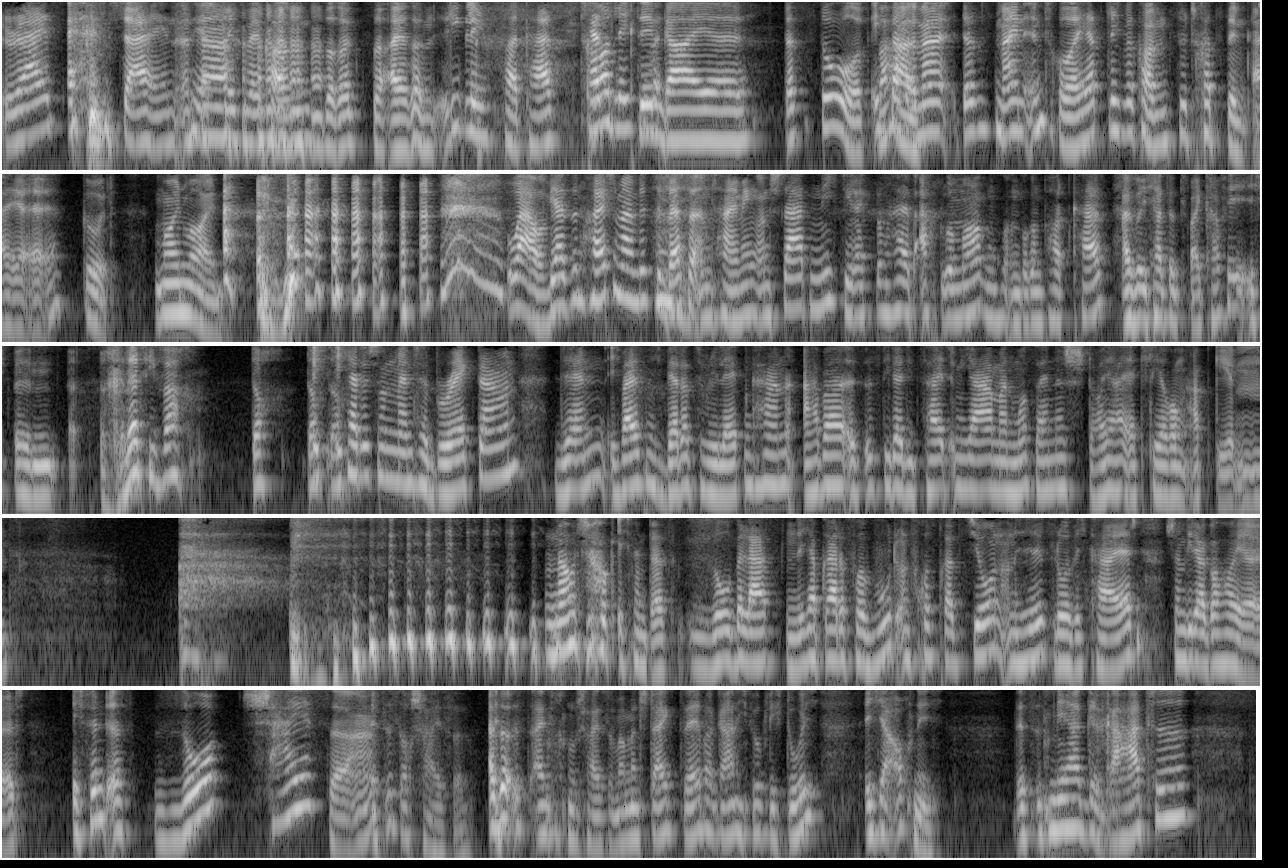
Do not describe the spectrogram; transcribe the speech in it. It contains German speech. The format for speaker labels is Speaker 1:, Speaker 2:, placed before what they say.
Speaker 1: Rise and Shine und herzlich willkommen zurück zu eurem Lieblingspodcast. Herzlich
Speaker 2: Trotzdem geil.
Speaker 1: Das ist doof. Ich
Speaker 2: Was?
Speaker 1: sag immer, das ist mein Intro. Herzlich willkommen zu Trotzdem geil.
Speaker 2: Gut. Moin, moin.
Speaker 1: Wow, wir sind heute mal ein bisschen besser im Timing und starten nicht direkt um halb acht Uhr morgens unseren Podcast.
Speaker 2: Also ich hatte zwei Kaffee, ich bin äh, relativ wach. Doch, doch,
Speaker 1: Ich,
Speaker 2: doch.
Speaker 1: ich hatte schon einen Mental Breakdown, denn ich weiß nicht, wer dazu relaten kann, aber es ist wieder die Zeit im Jahr, man muss seine Steuererklärung abgeben. No joke, ich finde das so belastend. Ich habe gerade vor Wut und Frustration und Hilflosigkeit schon wieder geheult. Ich finde es so scheiße.
Speaker 2: es ist auch scheiße.
Speaker 1: Also-
Speaker 2: es ist einfach nur scheiße, weil man steigt selber gar nicht wirklich durch. Ich ja auch nicht. Es ist mehr Gerate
